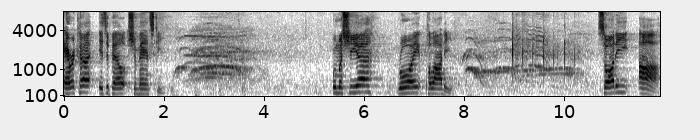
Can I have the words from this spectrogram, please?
Erica Isabel Shemansky. Umashia Roy Paladi. Saudi Ah.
